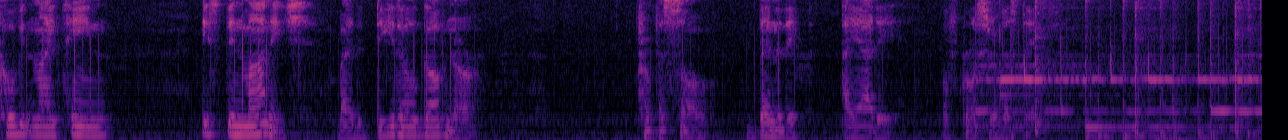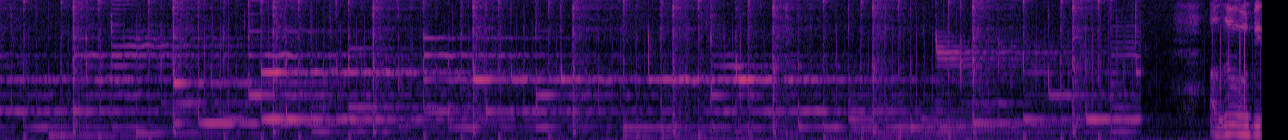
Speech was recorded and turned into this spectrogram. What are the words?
COVID 19 is being managed by the digital governor, Professor Benedict Ayade of Cross River State. Be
